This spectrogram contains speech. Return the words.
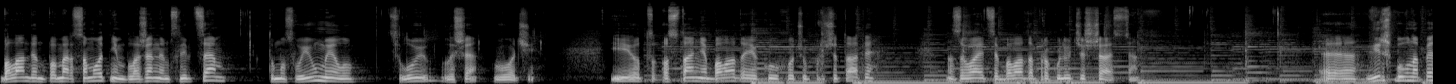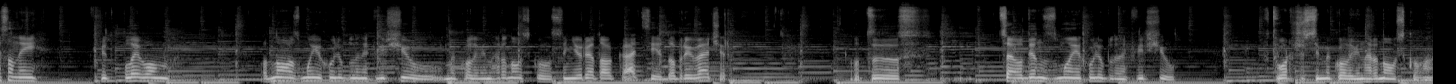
Баландин помер самотнім, блаженним слівцем, тому свою милу цілую лише в очі. І от остання балада, яку хочу прочитати, називається Балада про колюче щастя. Е, вірш був написаний під впливом одного з моїх улюблених віршів Миколи Вінграновського Сеньорita Акації Добрий вечір. От е, це один з моїх улюблених віршів в творчості Миколи Вінграновського.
